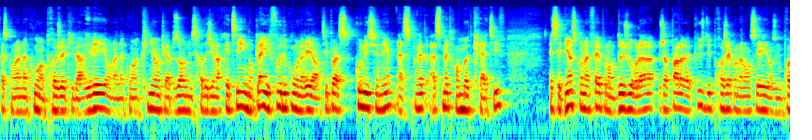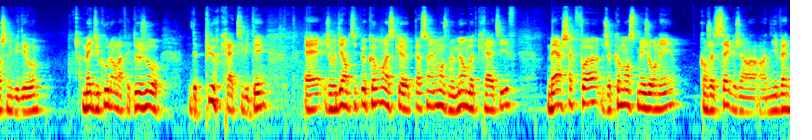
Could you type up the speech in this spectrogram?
parce qu'on a d'un coup un projet qui va arriver, on a d'un coup un client qui a besoin d'une stratégie marketing. Donc là, il faut du coup, on arrive un petit peu à se conditionner, à se mettre, à se mettre en mode créatif. Et c'est bien ce qu'on a fait pendant deux jours là. Je reparlerai plus du projet qu'on a lancé dans une prochaine vidéo. Mais du coup, là, on a fait deux jours de pure créativité. Et je vais vous dire un petit peu comment est-ce que personnellement je me mets en mode créatif. Mais à chaque fois, je commence mes journées quand je sais que j'ai un, event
